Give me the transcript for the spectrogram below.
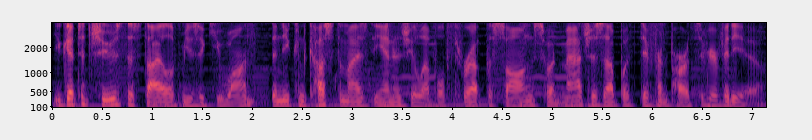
You get to choose the style of music you want, then you can customize the energy level throughout the song so it matches up with different parts of your video.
